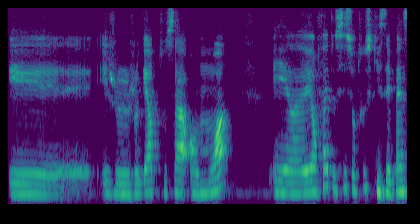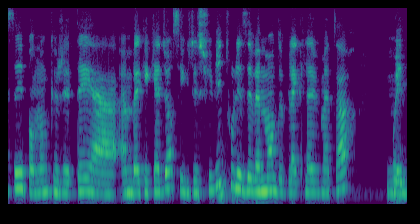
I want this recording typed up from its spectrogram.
Et, et je, je, garde tout ça en moi. Euh, et, en fait, aussi, surtout, ce qui s'est passé pendant que j'étais à, Kadior, c'est que j'ai suivi tous les événements de Black Lives Matter, mais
